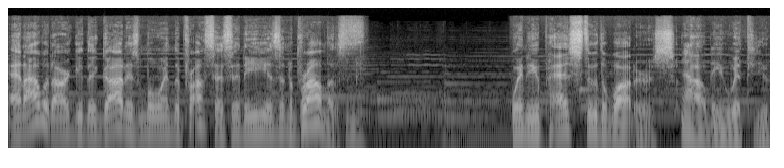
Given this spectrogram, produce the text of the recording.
And I would argue that God is more in the process than he is in the promise. When you pass through the waters, I'll I'll be be with you.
